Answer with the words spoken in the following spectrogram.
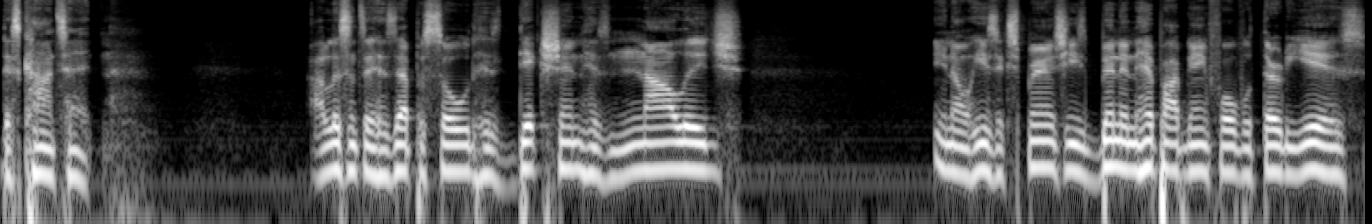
this content. I listened to his episode, his diction, his knowledge. You know, he's experienced, he's been in the hip hop game for over 30 years.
